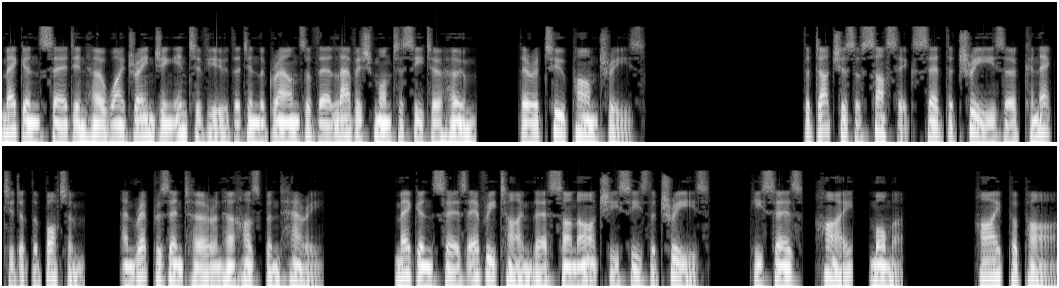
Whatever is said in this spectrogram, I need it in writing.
Meghan said in her wide-ranging interview that in the grounds of their lavish Montecito home, there are two palm trees. The Duchess of Sussex said the trees are connected at the bottom, and represent her and her husband Harry. Meghan says every time their son Archie sees the trees, he says, Hi, Mama. Hi Papa.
